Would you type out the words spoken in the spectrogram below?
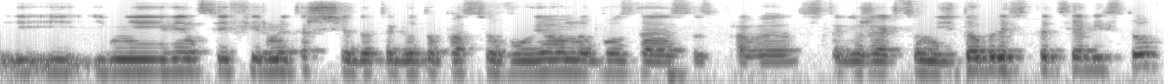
I, I mniej więcej firmy też się do tego dopasowują, no bo zdają sobie sprawę z tego, że jak chcą mieć dobrych specjalistów,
